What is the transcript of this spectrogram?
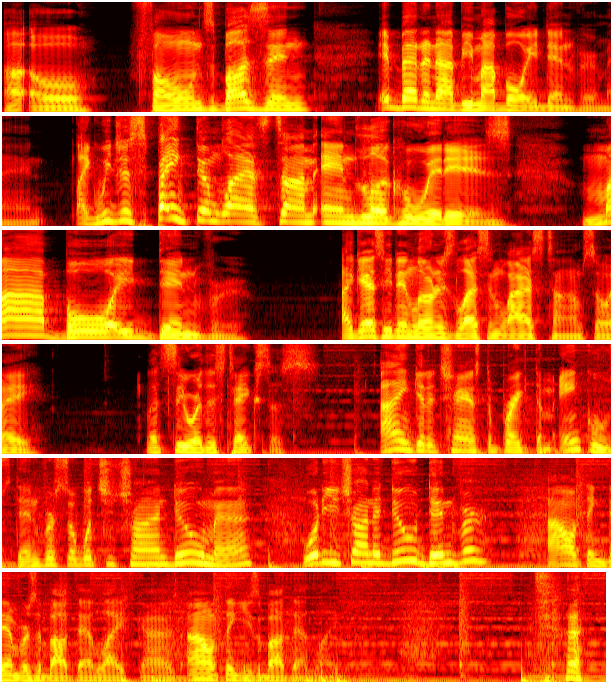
Uh-oh. Phone's buzzing. It better not be my boy Denver, man. Like, we just spanked him last time, and look who it is. My boy Denver. I guess he didn't learn his lesson last time, so hey, let's see where this takes us. I ain't get a chance to break them ankles, Denver, so what you trying to do, man? What are you trying to do, Denver? I don't think Denver's about that life, guys. I don't think he's about that life.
